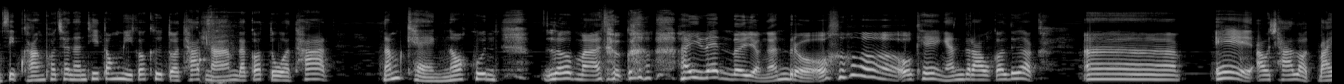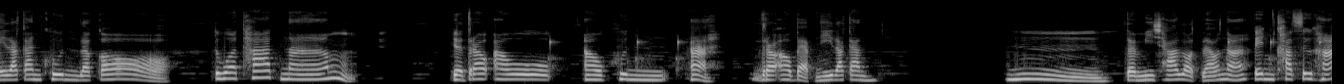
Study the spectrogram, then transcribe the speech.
30 ครั้ง เพราะฉะนั้นที่ต้องมีก็คือตัวธาตุน้ำแล้วก็ตัวธาตุ น้ำแข็งเนาะคุณเริ่มมาเธอก็ให้เล่นเลยอย่างนั้นเหรอ โอเค งั้นเราก็เลือกอ่าเออเอาชาร์ลอตไปละกันคุณแล้วก็ ตัวธาตุน้ำเดี๋ยวเราเอาเอาคุณ อะ เราเอาแบบนี้ละกัน อืม แต่มีชาร์ลอตแล้วนะ เป็นคาซึฮะ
